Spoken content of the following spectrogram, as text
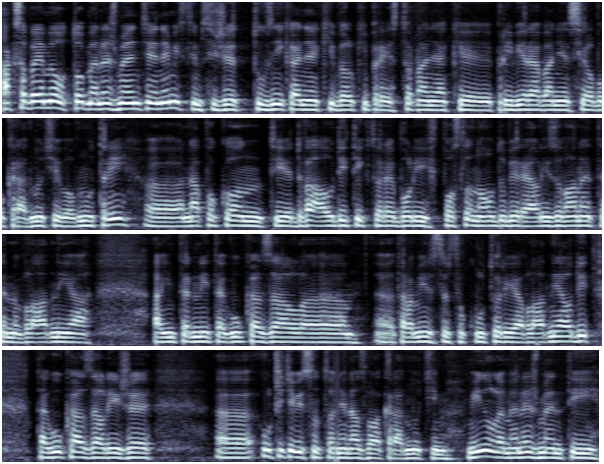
Ak sa bavíme o top manažmente, nemyslím si, že tu vzniká nejaký veľký priestor na nejaké privyrábanie si alebo kradnutie vo vnútri. E, napokon tie dva audity, ktoré boli v poslednom období realizované, ten vládny a, a interný, tak ukázal, e, teda ministerstvo kultúry a vládny audit, tak ukázali, že určite by som to nenazval kradnutím. Minulé manažmenty,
